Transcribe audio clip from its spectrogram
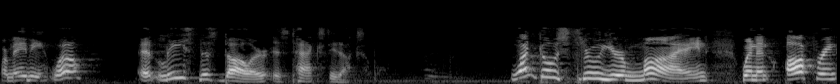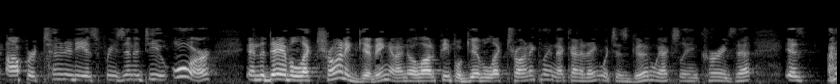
Or maybe, well, at least this dollar is tax deductible. What goes through your mind when an offering opportunity is presented to you? Or in the day of electronic giving, and I know a lot of people give electronically and that kind of thing, which is good. We actually encourage that. Is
